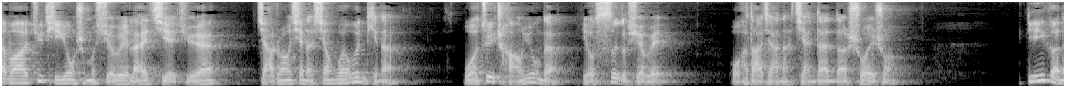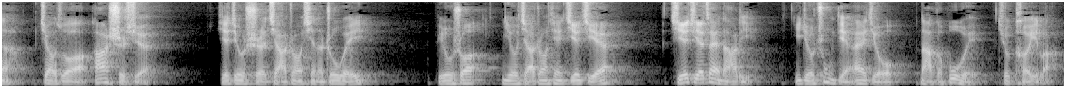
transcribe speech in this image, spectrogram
那么具体用什么穴位来解决甲状腺的相关问题呢？我最常用的有四个穴位，我和大家呢简单的说一说。第一个呢叫做阿是穴，也就是甲状腺的周围。比如说你有甲状腺结节，结节在哪里，你就重点艾灸哪个部位就可以了。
